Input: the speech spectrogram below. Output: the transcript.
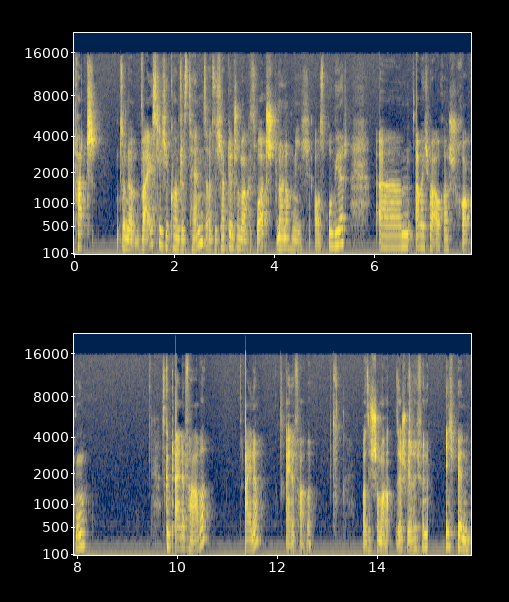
hat so eine weißliche Konsistenz, also ich habe den schon mal geswatcht, nur noch nicht ausprobiert, ähm, aber ich war auch erschrocken. Es gibt eine Farbe, eine, eine Farbe, was ich schon mal sehr schwierig finde. Ich bin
